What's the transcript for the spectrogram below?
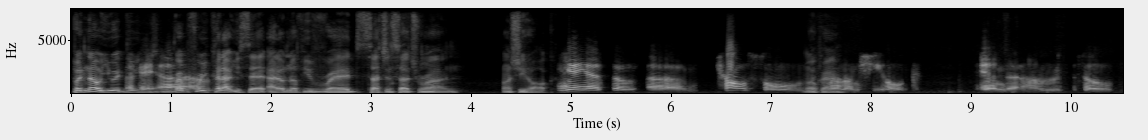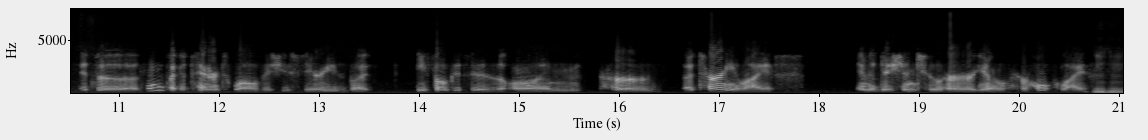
but no, you, you Okay, right before you um, cut out, you said I don't know if you've read such and such run on She-Hulk. Yeah, yeah. So um, Charles Soule's Okay. run on She-Hulk, and um, so it's a I think it's like a ten or twelve issue series, but he focuses on her attorney life in addition to her, you know, her Hulk life. Mm-hmm.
